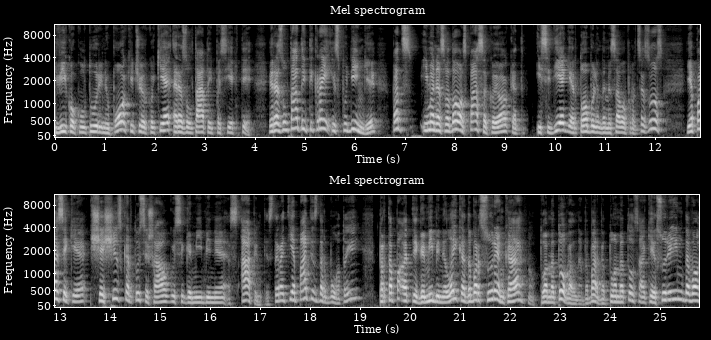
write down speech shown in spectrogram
įvyko kultūrinių pokyčių ir kokie rezultatai pasiekti. Ir rezultatai tikrai įspūdingi. Pats įmonės vadovas pasakojo, kad įsidėgė ir tobulindami savo procesus, jie pasiekė šešis kartus išaugusi gamybinės apimtis. Tai yra tie patys darbuotojai per tą patį gamybinį laiką dabar surenka, nu, tuo metu gal ne dabar, bet tuo metu, sakė, surinkdavo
